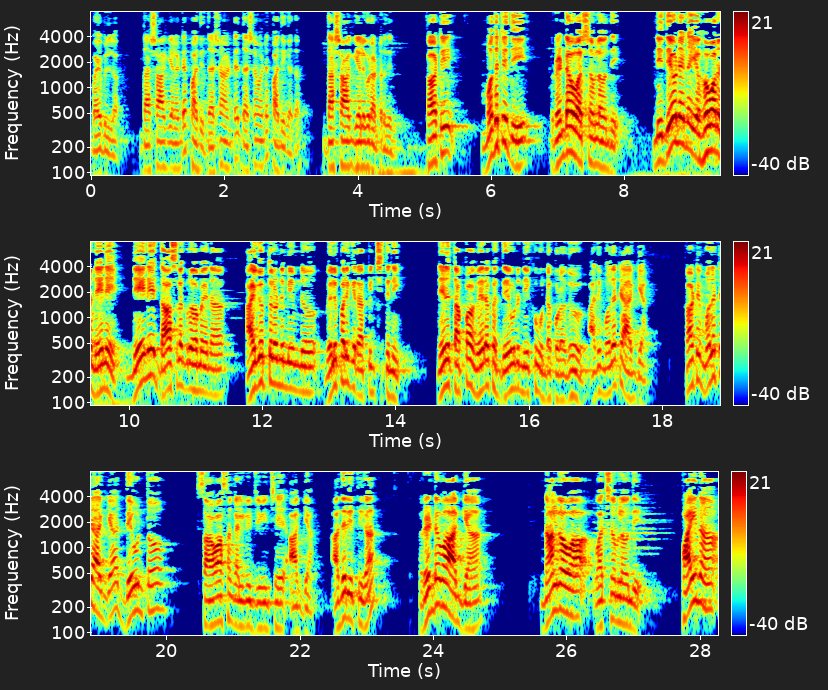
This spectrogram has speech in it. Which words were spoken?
బైబిల్లో. దశ అంటే పది. దశ అంటే దశం అంటే పది కదా? దశ కూడా అంటారు దీన్ని. కాబట్టి మొదటిది రెండవ వర్షంలో ఉంది. నీ దేవుడైన యహోవాను నేనే నేనే దాసుల గృహమైన ఐగుప్తుల నుండి మేము వెలుపలికి రప్పించి తిని నేను తప్ప వేరొక దేవుడు నీకు ఉండకూడదు. అది మొదటి ఆజ్ఞ. కాబట్టి మొదటి ఆజ్ఞ దేవునితో సహవాసం కలిగి జీవించే ఆజ్ఞ. అదే రీతిగా రెండవ ఆజ్ఞ నాలుగవ వచనంలో ఉంది. పైన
